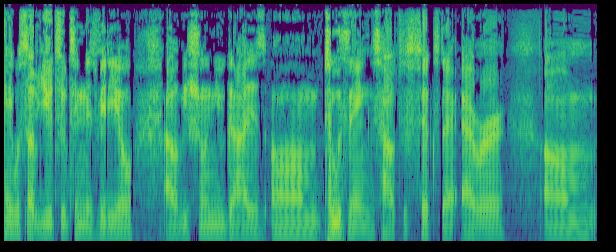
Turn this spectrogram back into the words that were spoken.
Hey, what's up YouTube? In this video, I will be showing you guys um, two things. How to fix the error um,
